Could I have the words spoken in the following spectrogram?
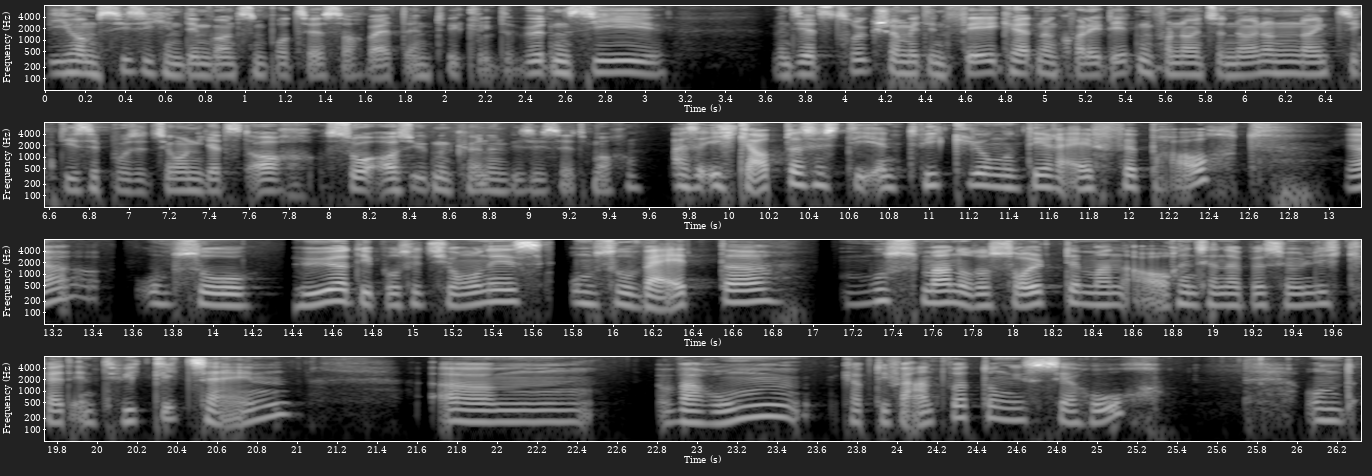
Wie haben Sie sich in dem ganzen Prozess auch weiterentwickelt? Würden Sie, wenn Sie jetzt zurückschauen mit den Fähigkeiten und Qualitäten von 1999, diese Position jetzt auch so ausüben können, wie Sie es jetzt machen? Also ich glaube, dass es die Entwicklung und die Reife braucht. Ja? Umso höher die Position ist, umso weiter muss man oder sollte man auch in seiner Persönlichkeit entwickelt sein. Ähm, warum? Ich glaube, die Verantwortung ist sehr hoch und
